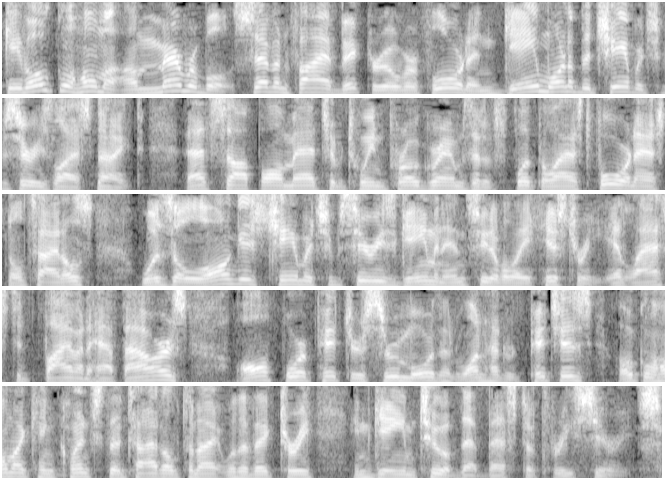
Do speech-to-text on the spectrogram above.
gave Oklahoma a memorable 7 5 victory over Florida in game one of the championship series last night. That softball matchup between programs that have split the last four national titles was the longest championship series game in NCAA history. It lasted five and a half hours. All four pitchers threw more than 100 pitches. Oklahoma can clinch the title tonight with a victory in game two of that best of three series.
